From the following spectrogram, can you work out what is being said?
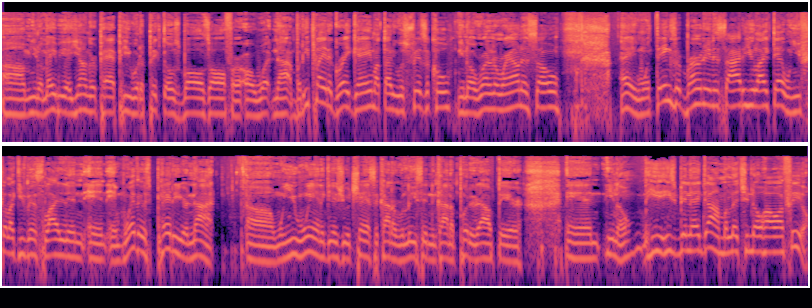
Um, you know, maybe a younger Pat P would have picked those balls off or, or whatnot, but he played a great game. I thought he was physical, you know, running around. And so, hey, when things are burning inside of you like that, when you feel like you've been slighted, and, and, and whether it's petty or not, uh, when you win, it gives you a chance to kind of release it and kind of put it out there. And, you know, he, he's been that guy. I'm to let you know how I feel.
